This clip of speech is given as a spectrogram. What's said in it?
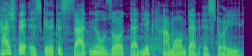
کشف اسکلت صد نوزاد در یک حمام در اسرائیل.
